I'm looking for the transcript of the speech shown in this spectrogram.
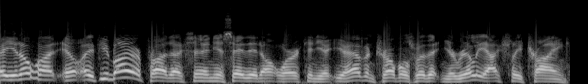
Hey, you know what? If you buy our products and you say they don't work and you're having troubles with it and you're really actually trying,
